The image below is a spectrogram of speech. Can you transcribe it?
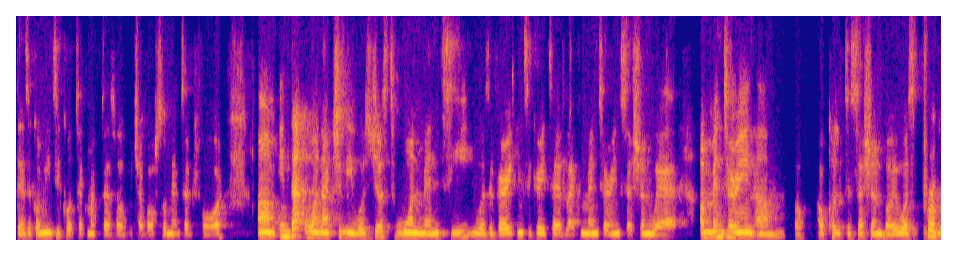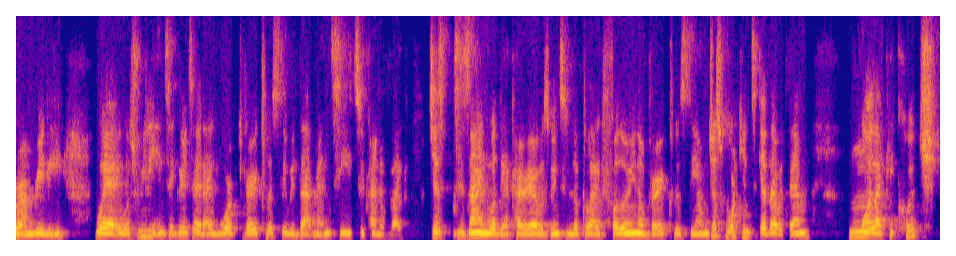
there's a community called Tech Marketers Hub, which I've also mentored for. Um, in that one, actually, was just one mentee. It was a very integrated like mentoring session where a mentoring, um, oh, I'll call it a session, but it was program really, where it was really integrated. I worked very closely with that mentee to kind of like just design what their career was going to look like, following up very closely and just working together with them more like a coach.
